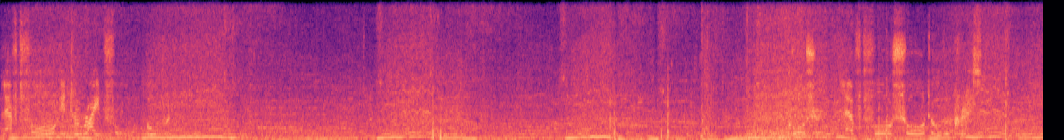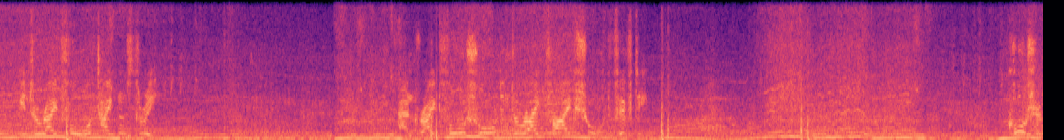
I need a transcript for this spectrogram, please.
Left 4 into right 4, open. Caution, left 4 short over crest. Into right 4, tightens 3. And right 4 short into right 5 short, 50. Caution,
